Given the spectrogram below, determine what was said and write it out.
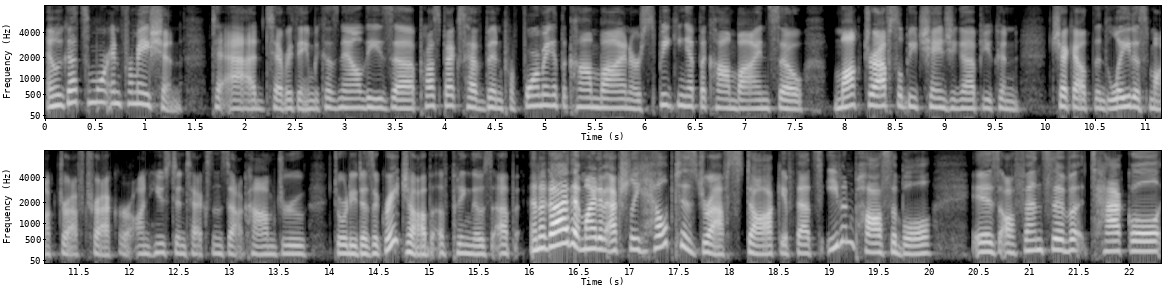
and we've got some more information to add to everything because now these uh, prospects have been performing at the combine or speaking at the combine. So mock drafts will be changing up. You can check out the latest mock draft tracker on HoustonTexans.com. Drew Dougherty does a great job of putting those up, and a guy that might have actually helped his draft stock, if that's even possible is offensive tackle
